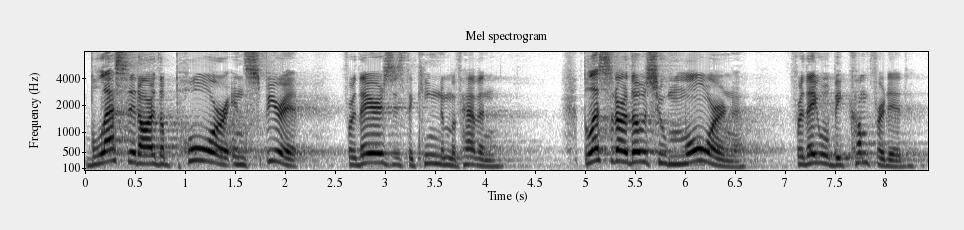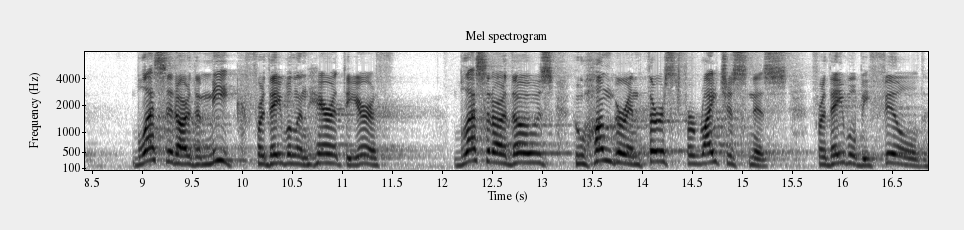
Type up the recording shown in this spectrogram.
Blessed are the poor in spirit, for theirs is the kingdom of heaven. Blessed are those who mourn, for they will be comforted. Blessed are the meek, for they will inherit the earth. Blessed are those who hunger and thirst for righteousness, for they will be filled.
